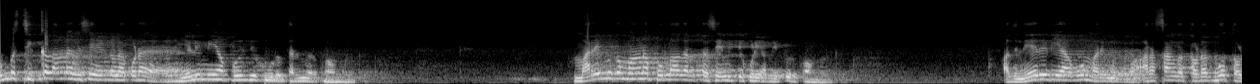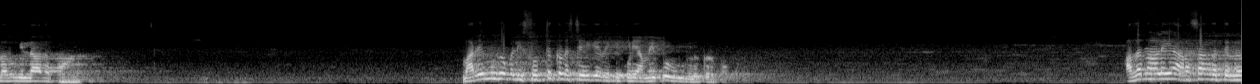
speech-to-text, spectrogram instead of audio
ரொம்ப சிக்கலான விஷயங்களை கூட எளிமையாக புரிஞ்சுக்கக்கூடிய தன்மை இருக்கும் அவங்களுக்கு. மறைமுகமான பொருளாதாரத்தை சேமிக்கக்கூடிய அமைப்பு இருக்கும் அவங்களுக்கு. அது நேரடியாகவும் மறைமுகமாக அரசாங்க தொடர்போ தொடர்பு இல்லாத பொருள். மறைமுக வழி சொத்துக்களை சேகரிக்கக்கூடிய அமைப்பு உங்களுக்கு இருக்கும். அதனாலேயே அரசாங்கத்தில்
